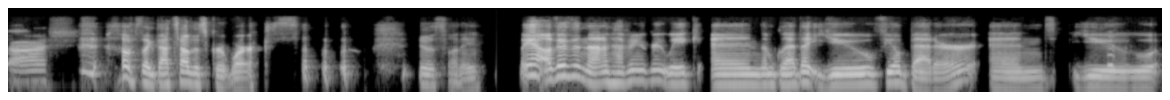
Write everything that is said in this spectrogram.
Gosh. I was like, "That's how this group works." it was funny. But yeah, other than that, I'm having a great week and I'm glad that you feel better and you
